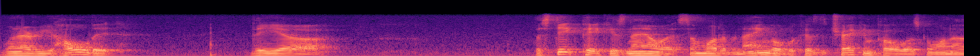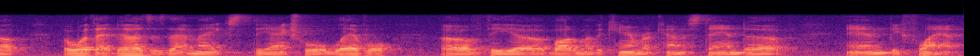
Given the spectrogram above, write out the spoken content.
whenever you hold it, the uh, the StickPic is now at somewhat of an angle because the trekking pole is going up, but what that does is that makes the actual level of the uh, bottom of the camera kind of stand up and be flat.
